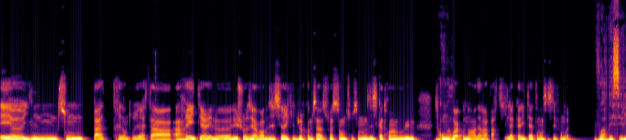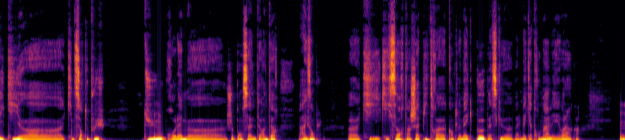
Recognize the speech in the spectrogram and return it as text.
Et euh, ils ne sont pas très enthousiastes à, à réitérer le, les choses et avoir des séries qui durent comme ça, 60, 70, 80 volumes. Parce qu'on voit que dans la dernière partie, la qualité a tendance à s'effondrer voir des séries qui euh, qui ne sortent plus dû mm. au problème euh, je pense à Hunter Hunter par exemple euh, qui qui sortent un chapitre euh, quand le mec peut parce que bah, le mec a trop mal et voilà quoi mm.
